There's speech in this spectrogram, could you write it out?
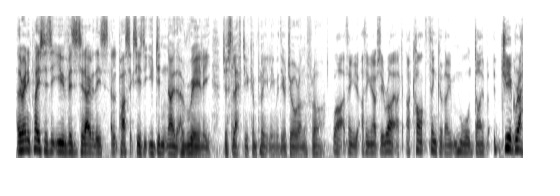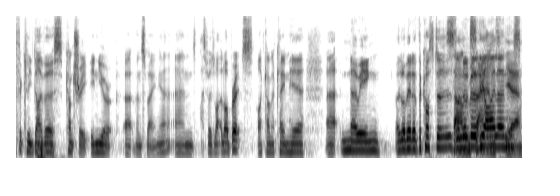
Are there any places that you visited over these uh, past six years that you didn't know that have really just left you completely with your jaw on the floor? Well, I think I think you're absolutely right. I, I can't think of a more div- geographically diverse country in Europe uh, than Spain. Yeah, and I suppose like a lot of Brits, I kind of came here uh, knowing a little bit of the Costas, Sun, a little bit sand, of the islands, yeah.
